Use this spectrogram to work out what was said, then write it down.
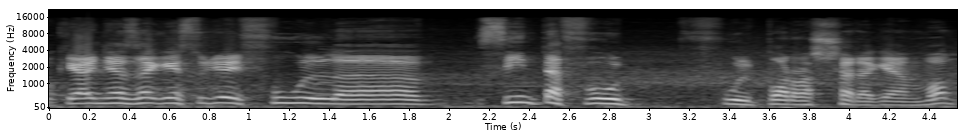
Oké, okay, az egész ugye egy full, uh, szinte full, full parasseregen van.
